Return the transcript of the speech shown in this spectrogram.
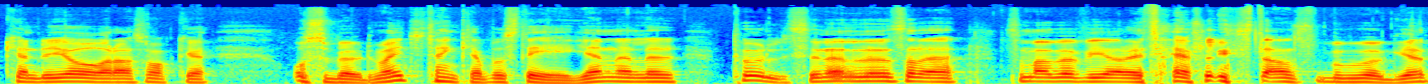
kunde göra saker. Och så behövde man inte tänka på stegen eller pulsen eller sådär som man behöver göra i tävlingsdans på buggen.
